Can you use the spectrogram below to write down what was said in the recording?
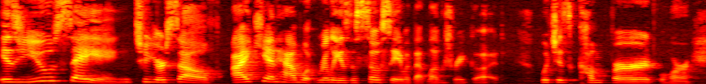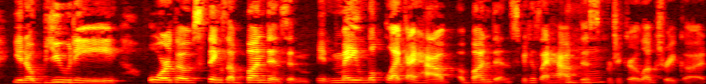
is you saying to yourself, I can't have what really is associated with that luxury good which is comfort or you know beauty or those things abundance it, it may look like i have abundance because i have mm-hmm. this particular luxury good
